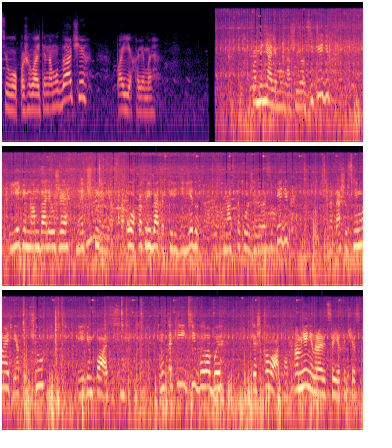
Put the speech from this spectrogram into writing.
Все, пожелайте нам удачи. Поехали мы. Поменяли мы наш велосипедик. Едем, нам дали уже на 4 места. О, как ребята впереди едут. У нас такой же велосипедик. Наташа снимает, я кручу. Едем по оазису. Ну, такие идти было бы тяжковато. А мне не нравится ехать, честно.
